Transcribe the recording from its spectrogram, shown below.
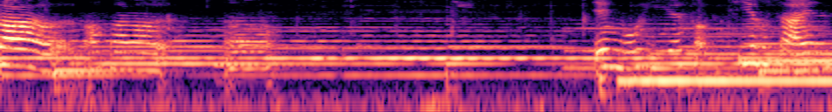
Da noch mal? Äh, irgendwo hier sollten Tiere sein.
